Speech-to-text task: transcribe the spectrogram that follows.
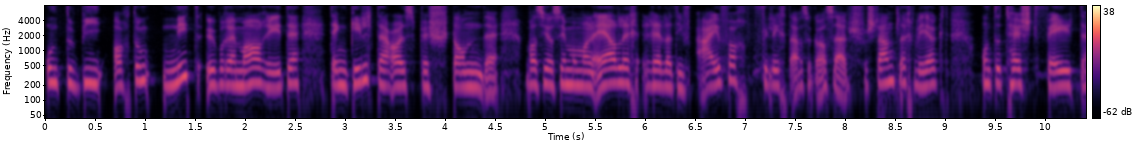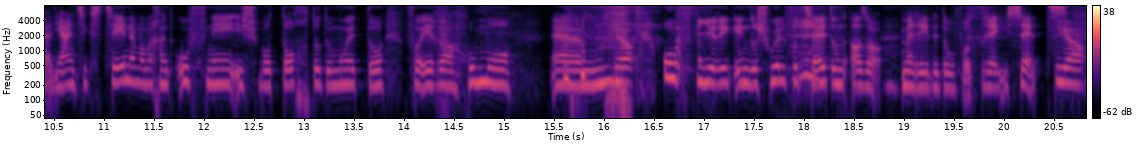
und dabei, Achtung, nicht über einen Mann reden, dann gilt er als bestanden. Was ja, sind wir mal ehrlich, relativ einfach, vielleicht auch sogar selbstverständlich wirkt. Und der Test fehlt. Die einzige Szene, die man aufnehmen könnte, ist, wo die Tochter oder Mutter von ihrer Humor ähm, Ja. Aufführung in der Schule erzählt. Und also, wir reden hier von drei Sätzen. Ja.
